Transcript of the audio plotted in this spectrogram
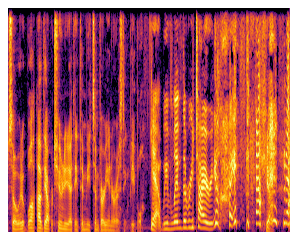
So it, we'll have the opportunity, I think, to meet some very interesting people. Yeah, we've lived the retiree life. Now, Yeah. now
